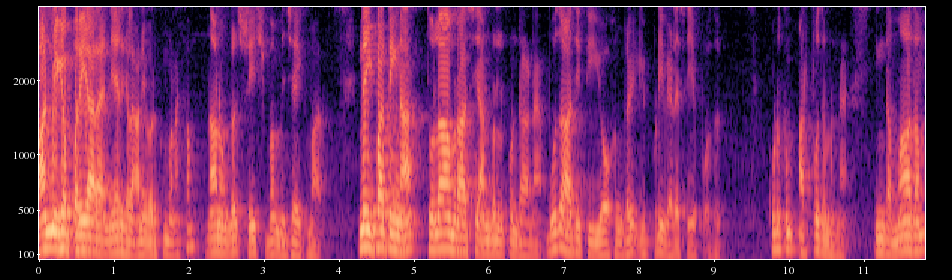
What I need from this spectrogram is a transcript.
ஆன்மீக பரிகார நேர்கள் அனைவருக்கும் வணக்கம். நான் உங்கள் ஸ்ரீ சிவம் விஜயகுமார். இன்னைக்கு பார்த்தீங்கன்னா துலாம் ராசி அன்பர்களுக்கு உண்டான புத ஆதித்ய யோகங்கள் எப்படி வேலை செய்ய போகுது? கொடுக்கும் அற்புதம் என்ன? இந்த மாதம்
